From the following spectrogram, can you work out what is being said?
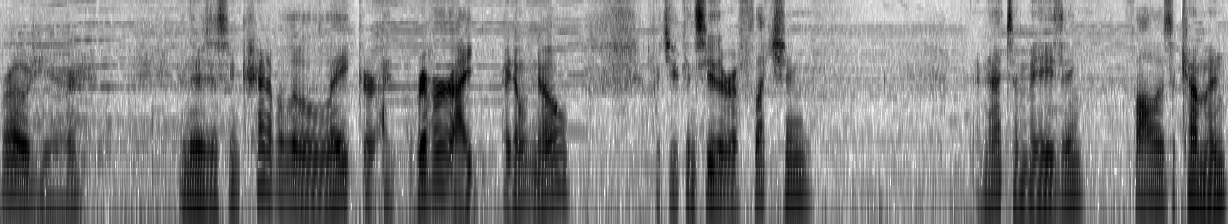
road here. And there's this incredible little lake or uh, river, I, I don't know. But you can see the reflection. And that's amazing. Fall is a coming.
